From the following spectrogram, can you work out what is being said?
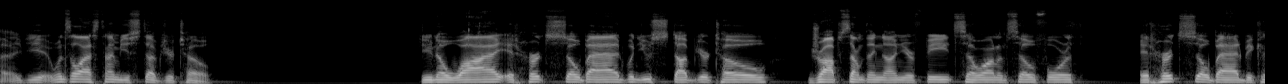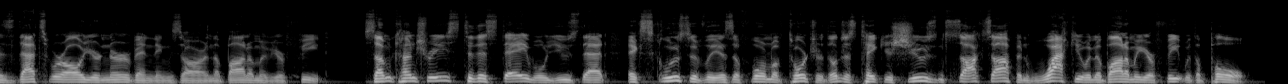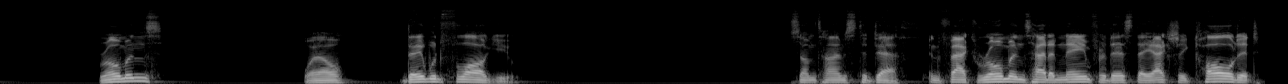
Uh, you, when's the last time you stubbed your toe? Do you know why it hurts so bad when you stub your toe, drop something on your feet, so on and so forth? It hurts so bad because that's where all your nerve endings are in the bottom of your feet. Some countries to this day will use that exclusively as a form of torture. They'll just take your shoes and socks off and whack you in the bottom of your feet with a pole. Romans, well, they would flog you, sometimes to death. In fact, Romans had a name for this. They actually called it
